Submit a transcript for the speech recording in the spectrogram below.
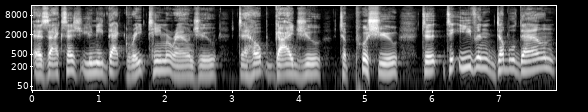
as Zach says, you need that great team around you to help guide you, to push you, to, to even double down,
